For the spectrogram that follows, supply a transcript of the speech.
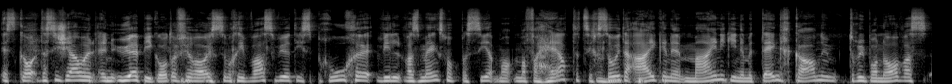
es geht, das ist ja auch eine Übung oder, für uns, so ein was würde es brauchen, weil was manchmal passiert, man, man verhärtet sich mhm. so in der eigenen Meinung rein, man denkt gar nicht darüber nach, was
